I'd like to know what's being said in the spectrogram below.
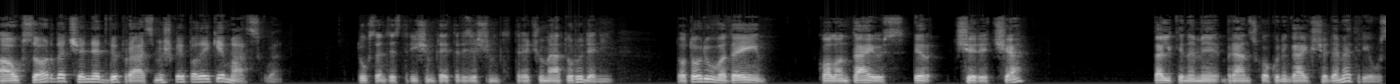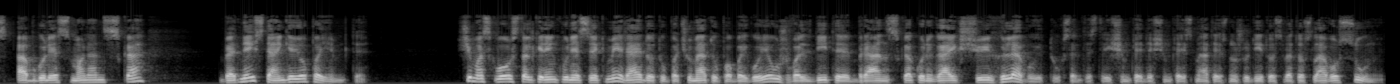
Aukso orda čia nedviprasmiškai palaikė Maskvą. 1333 metų rudenį totorių vadai Kolontajus ir Čiričia, talkinami Brensko kunigaikščio Demetrijaus, apgulė Smolenską, bet neįstengė jo paimti – Ši Maskvaus talkininkų nesėkmė leido tų pačių metų pabaigoje užvaldyti Brenską kunigaikščiui Glebui 1310 metais nužudytos Svetoslavos sūnui.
